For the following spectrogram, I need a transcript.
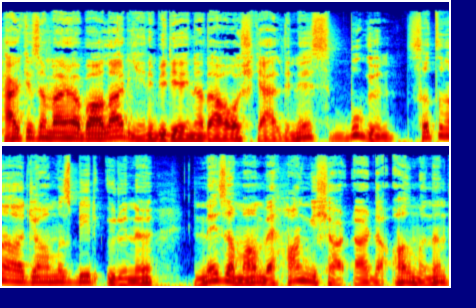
Herkese merhabalar. Yeni bir yayına daha hoş geldiniz. Bugün satın alacağımız bir ürünü ne zaman ve hangi şartlarda almanın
